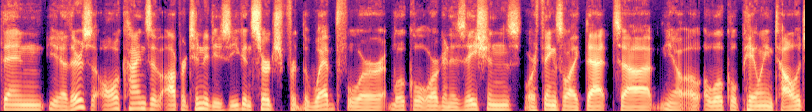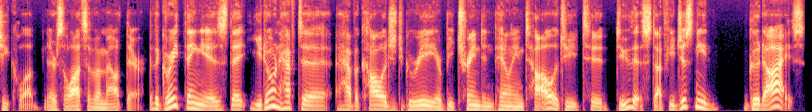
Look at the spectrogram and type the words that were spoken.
then you know there's all kinds of opportunities. You can search for the web for local organizations or things like that. Uh, you know, a, a, local paleontology club. There's lots of them out there. The great thing is that you don't have to have a college degree or be trained in paleontology to do this stuff. You just need good eyes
